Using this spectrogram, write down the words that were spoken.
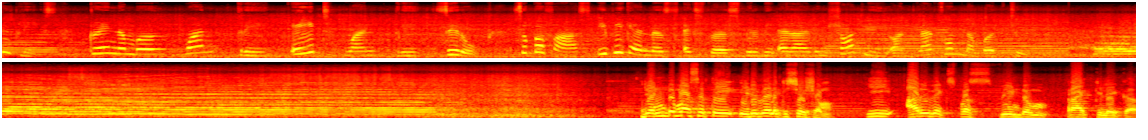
Attention please. Train number 138130. Superfast EPKNS Express will be arriving shortly on platform number 2. രണ്ടു മാസത്തെ ഇടവേളയ്ക്ക് ശേഷം ഈ അറിവ് എക്സ്പ്രസ് വീണ്ടും ട്രാക്കിലേക്ക്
